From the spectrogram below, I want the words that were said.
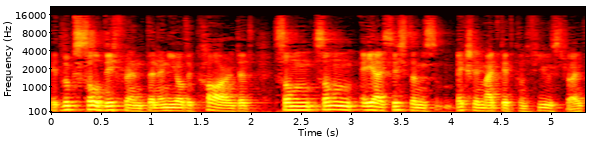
it looks so different than any other car that some some AI systems actually might get confused, right?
